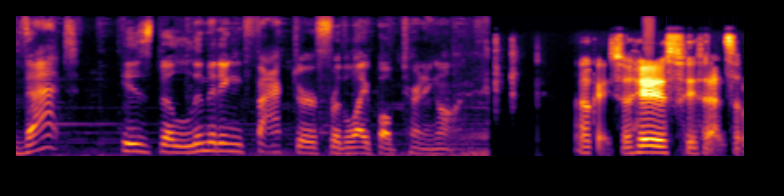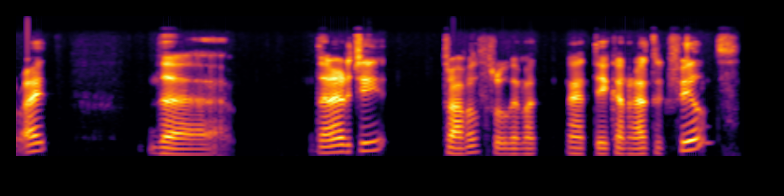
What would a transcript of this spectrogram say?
that is the limiting factor for the light bulb turning on. Okay, so here's his answer, right? The, the energy travels through the magnetic and electric fields.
